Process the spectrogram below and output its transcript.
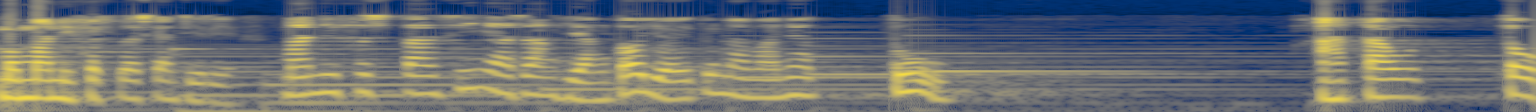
memanifestasikan diri. Manifestasinya Sang Hyang Toyo itu namanya tu atau to.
